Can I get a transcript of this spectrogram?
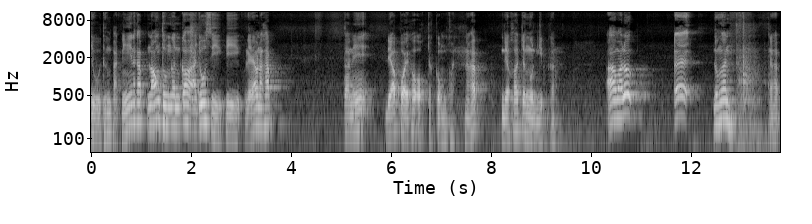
อยู่ถึงปัดนี้นะครับ น้องถุงเงินก็อายุสี่ปีแล้วนะครับ ตอนนี้เดี๋ยวปล่อยเขาออกจากกรงก่อนนะครับ เดี๋ยวเขาจะหงุดหงิดก่อน เอามาลูก เอ๊ะถุงเงินนะครับ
